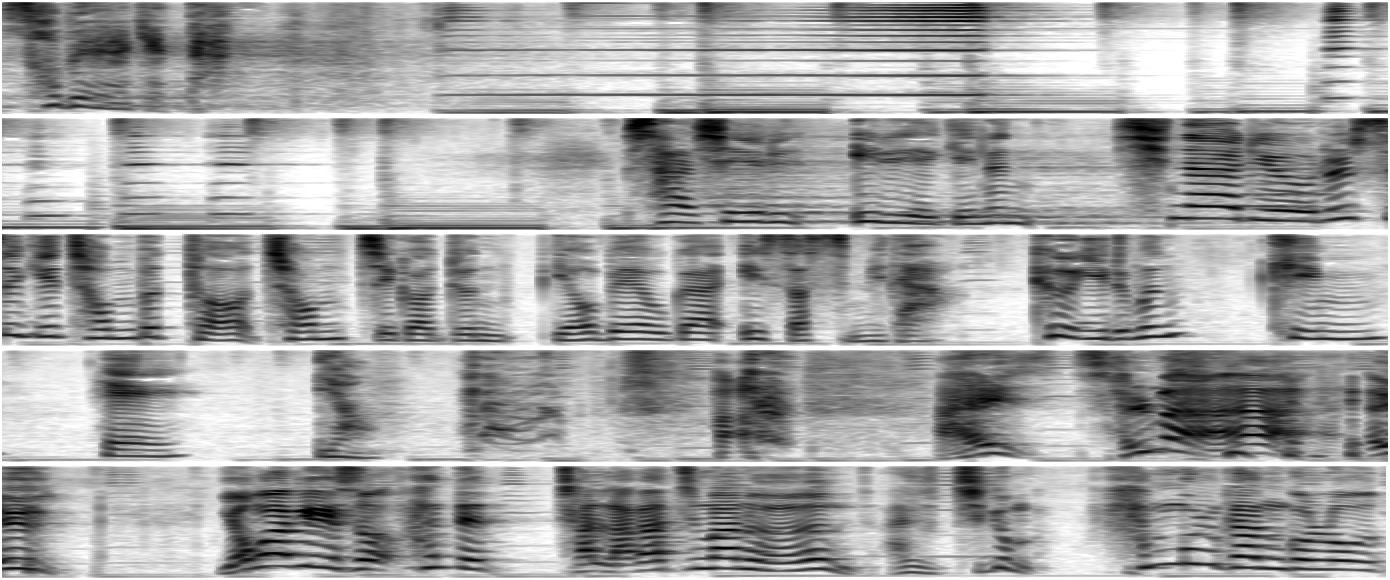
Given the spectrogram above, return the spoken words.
섭외해야겠다. 사실 1위에게는 시나리오를 쓰기 전부터 점 찍어둔 여배우가 있었습니다. 그 이름은 김혜영. 아, 아이 설마. 아유 영화계에서 한때 잘 나갔지만은 아유 지금 한물 간 걸로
